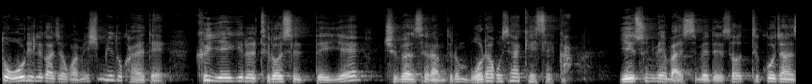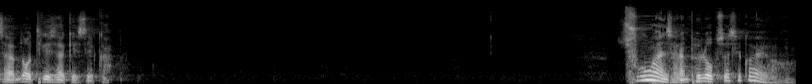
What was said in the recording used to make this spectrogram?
또 오리를 가자고 하면 심리도 가야 돼. 그 얘기를 들었을 때에 주변 사람들은 뭐라고 생각했을까? 예수님의 말씀에 대해서 듣고자 하는 사람은 어떻게 생각했을까? 추궁한 사람 별로 없었을 거예요.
